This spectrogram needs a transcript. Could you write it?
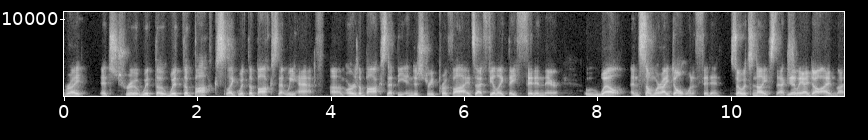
Right. It's true with the with the box, like with the box that we have, um, or the box that the industry provides. I feel like they fit in there well, and somewhere I don't want to fit in. So it's nice, actually. Yep. I don't. I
